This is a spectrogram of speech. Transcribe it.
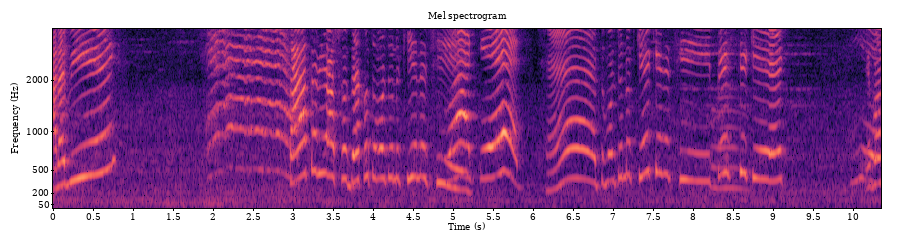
আরবি? তাড়াতাড়ি আসো দেখো তোমার জন্য কি এনেছি। হ্যাঁ তোমার জন্য কেক এনেছি পেস্ট্রি কেক। এবার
